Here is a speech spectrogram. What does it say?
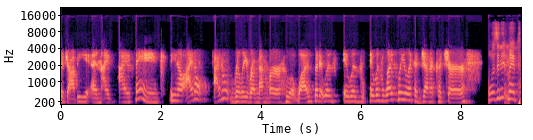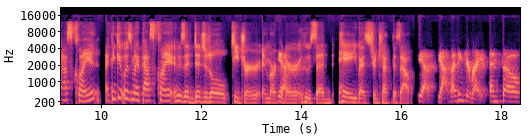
Kajabi. And I, I think, you know, I don't, I don't really remember who it was, but it was, it was, it was likely like a Jenna Kutcher wasn't it my past client? I think it was my past client who's a digital teacher and marketer yes. who said, "Hey, you guys should check this out." Yes, yes, I think you're right. And so,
